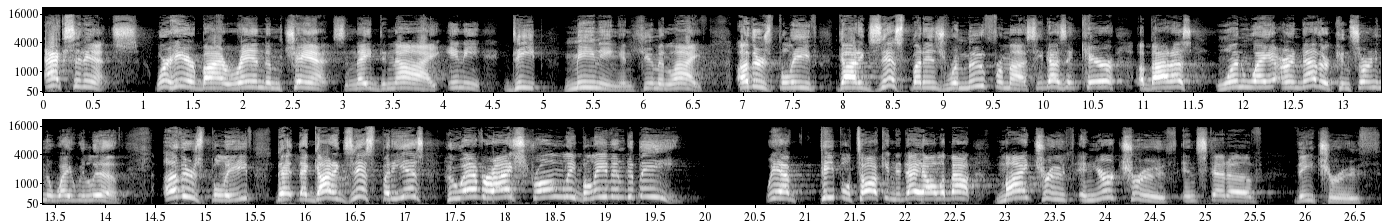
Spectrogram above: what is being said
accidents We're here by random chance, and they deny any deep meaning in human life. Others believe God exists but is removed from us. He doesn't care about us one way or another concerning the way we live. Others believe that, that God exists, but He is whoever I strongly believe Him to be. We have people talking today all about my truth and your truth instead of the truth.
